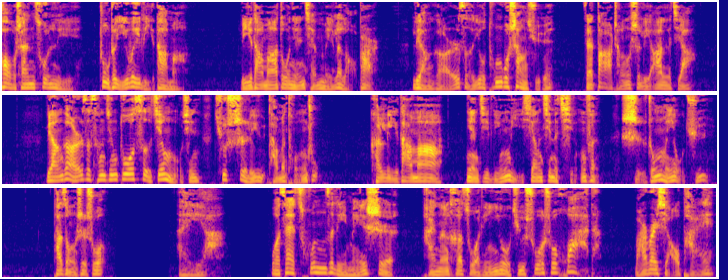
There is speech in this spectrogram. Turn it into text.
靠山村里住着一位李大妈，李大妈多年前没了老伴儿，两个儿子又通过上学，在大城市里安了家。两个儿子曾经多次接母亲去市里与他们同住，可李大妈念及邻里乡亲的情分，始终没有去。她总是说：“哎呀，我在村子里没事，还能和左邻右居说说话的，玩玩小牌。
